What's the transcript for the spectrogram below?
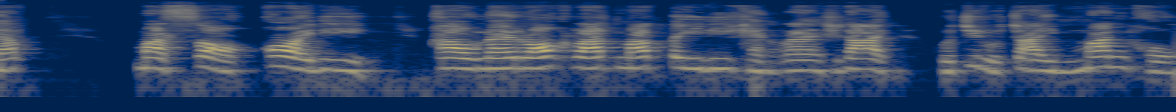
นับหมัดศอกก้อยดี เข่าในร็อกรัดมัดตีดีแข็งแรงใช้ได้ หัวจิตหัวใจมั่นคง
